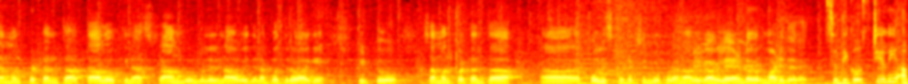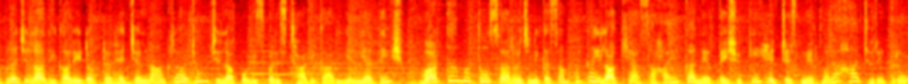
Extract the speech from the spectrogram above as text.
ಸಂಬಂಧಪಟ್ಟಂಥ ತಾಲೂಕಿನ ಸ್ಟ್ರಾಂಗ್ ರೂಮ್ಗಳಲ್ಲಿ ನಾವು ಇದನ್ನು ಭದ್ರವಾಗಿ ಇಟ್ಟು ಸಂಬಂಧಪಟ್ಟಂಥ ಪೊಲೀಸ್ ಪ್ರೊಟೆಕ್ಷನ್ಗೂ ಕೂಡ ನಾವು ಈಗಾಗಲೇ ಹ್ಯಾಂಡ್ ಓವರ್ ಮಾಡಿದ್ದೇವೆ. ಸುದ್ದಿಗೋಷ್ಠಿಯಲ್ಲಿ ಅಪರ ಜಿಲ್ಲಾಧಿಕಾರಿ ಡಾಕ್ಟರ್ ಎಚ್ ಎಲ್ ನಾಗರಾಜು, ಜಿಲ್ಲಾ ಪೊಲೀಸ್ ವರಿಷ್ಠಾಧಿಕಾರಿ ಎನ್ ಯತೀಶ್, ವಾರ್ತಾ ಮತ್ತು ಸಾರ್ವಜನಿಕ ಸಂಪರ್ಕ ಇಲಾಖೆಯ ಸಹಾಯಕ ನಿರ್ದೇಶಕಿ ಎಚ್ ಎಸ್ ನಿರ್ಮಲಾ ಹಾಜರಿದ್ದರು.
